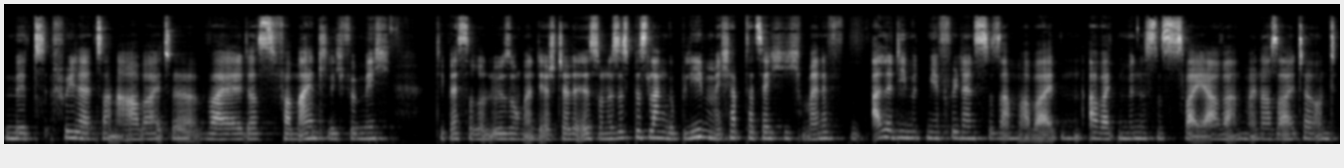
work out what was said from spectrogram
mit Freelancern arbeite, weil das vermeintlich für mich die bessere Lösung an der Stelle ist. Und es ist bislang geblieben. Ich habe tatsächlich meine, alle, die mit mir Freelance zusammenarbeiten, arbeiten mindestens zwei Jahre an meiner Seite. Und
